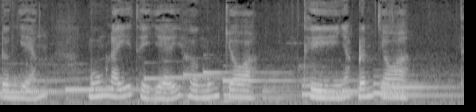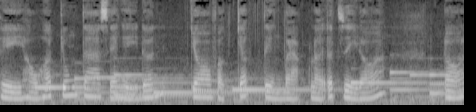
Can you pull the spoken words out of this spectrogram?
đơn giản. Muốn lấy thì dễ hơn muốn cho. Khi nhắc đến cho thì hầu hết chúng ta sẽ nghĩ đến cho vật chất, tiền bạc, lợi ích gì đó. Đó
